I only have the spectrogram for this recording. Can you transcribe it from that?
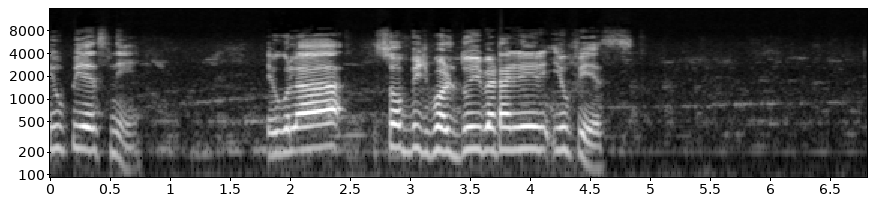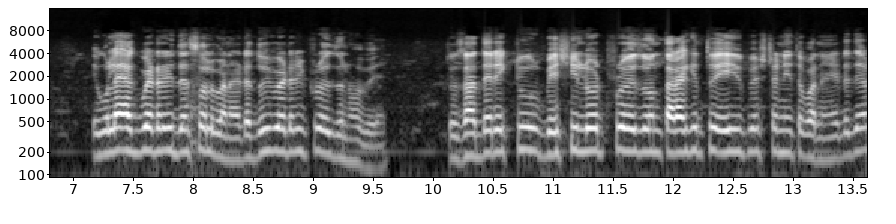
ইউপিএস নিয়ে। এগুলা চব্বিশ ভোল্ট দুই ব্যাটারির ইউপিএস। এগুলো এক ব্যাটারি দিয়ে চলবে না, এটা দুই ব্যাটারি প্রয়োজন হবে। তো যাদের একটু বেশি লোড প্রয়োজন, তারা কিন্তু এই ইউপিএসটা নিতে পারেন। এটা দিয়ে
